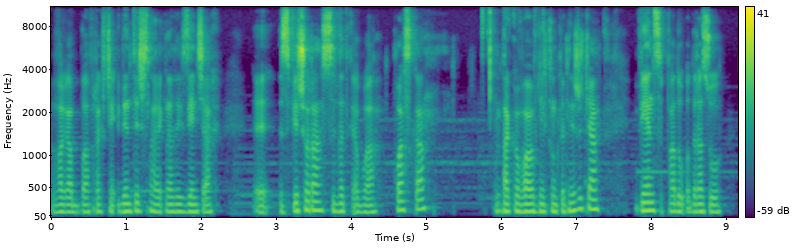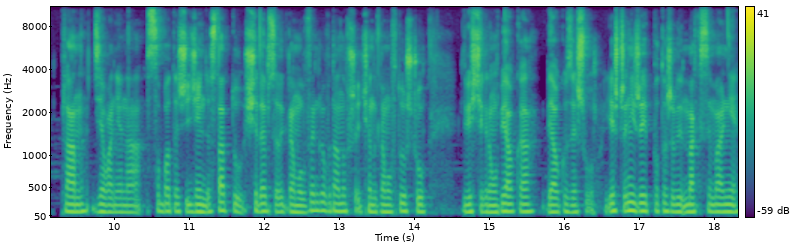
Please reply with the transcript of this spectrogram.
waga była praktycznie identyczna jak na tych zdjęciach z wieczora. Sylwetka była płaska, brakowało w niej konkretnie życia, więc padł od razu plan działania na sobotę, czyli dzień do startu. 700 gramów węglowodanów, 60 gramów tłuszczu, 200 gramów białka. Białko zeszło jeszcze niżej po to, żeby maksymalnie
